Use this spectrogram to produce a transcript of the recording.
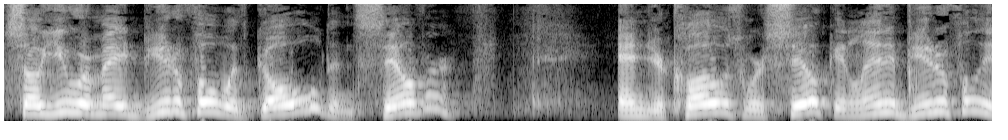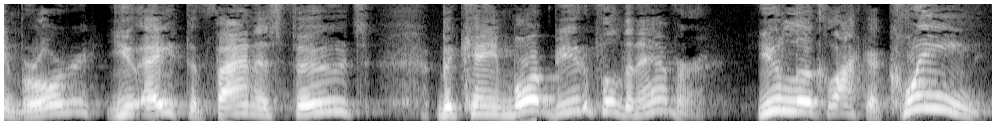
So you were made beautiful with gold and silver and your clothes were silk and linen, beautifully embroidered. You ate the finest foods, became more beautiful than ever. You looked like a queen,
